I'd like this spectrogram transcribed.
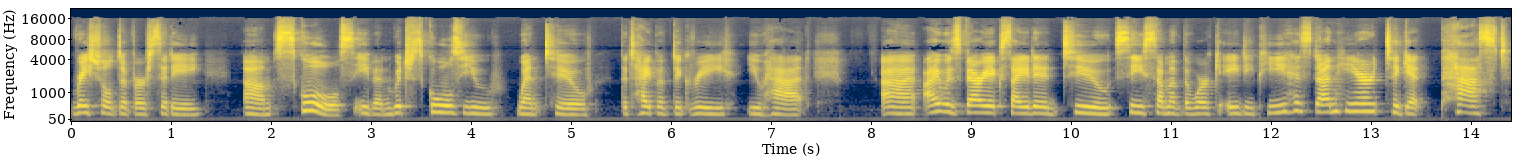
racial diversity, um, schools, even which schools you went to, the type of degree you had. Uh, I was very excited to see some of the work ADP has done here to get past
